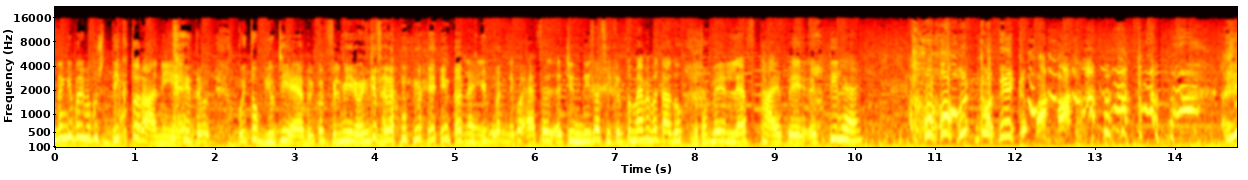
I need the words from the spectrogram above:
नंगे परी में कुछ दिख तो रहा नहीं है। वही तो ब्यूटी है बिल्कुल फिल्मी हीरोइन की तरह नहीं लेकिन देखो ऐसे चिंदी सा सीक्रेट तो मैं भी बता दूँ। मेरे लेफ़्ट थाई पे एक तिल है। उनको देखो। ये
